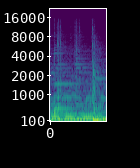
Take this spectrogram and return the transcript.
Bye.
